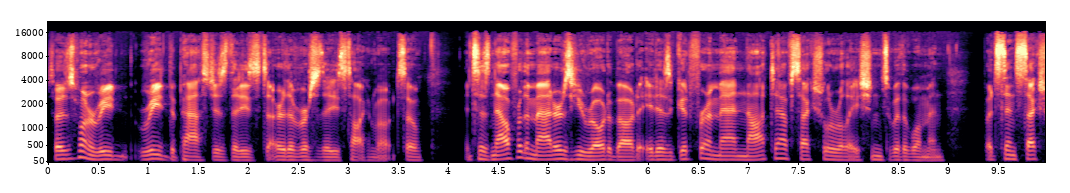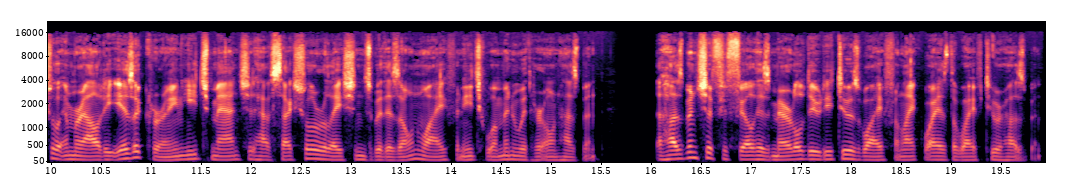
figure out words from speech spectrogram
So I just want to read read the passages that he's or the verses that he's talking about. So it says, "Now for the matters you wrote about, it is good for a man not to have sexual relations with a woman, but since sexual immorality is occurring, each man should have sexual relations with his own wife, and each woman with her own husband. The husband should fulfill his marital duty to his wife, and likewise the wife to her husband."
